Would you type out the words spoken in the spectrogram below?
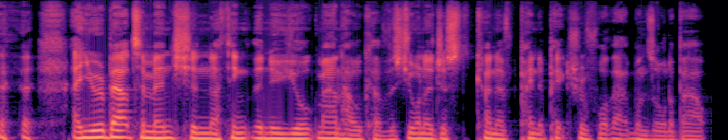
and you were about to mention, I think, the New York manhole covers. Do you want to just kind of paint a picture of what that one's all about?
